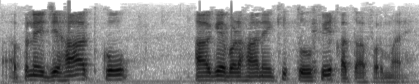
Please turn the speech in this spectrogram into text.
اپنے جہاد کو آگے بڑھانے کی توفیق عطا فرمائے۔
